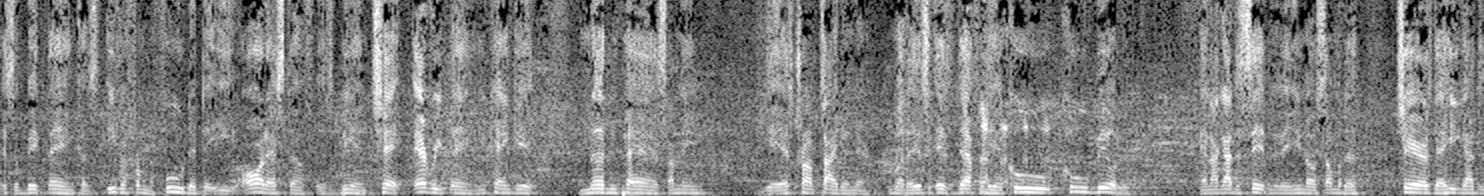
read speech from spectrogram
it's a big thing because even from the food that they eat, all that stuff is being checked. Everything you can't get nothing past. I mean, yeah, it's Trump tight in there, but it's it's definitely a cool cool building. And I got to sit in, you know, some of the chairs that he got to,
